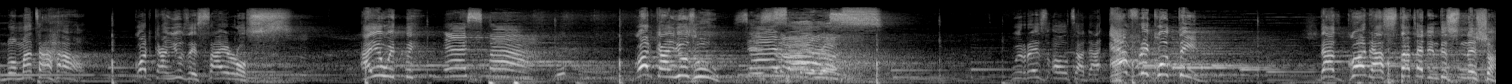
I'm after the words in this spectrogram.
No matter how, God can use a Cyrus. Are you with me? Yes, ma. God can use who? Cyrus. We raise altar that every good thing that God has started in this nation,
